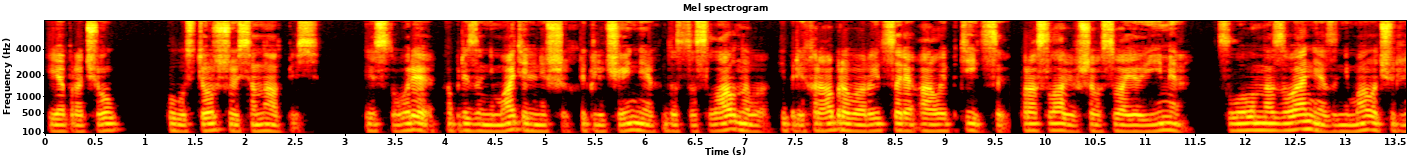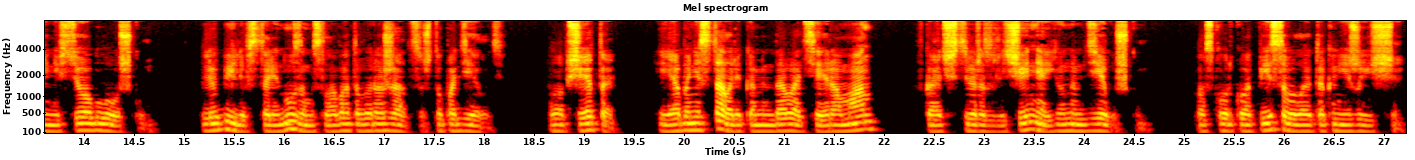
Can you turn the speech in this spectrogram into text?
я прочел полустершуюся надпись История о призанимательнейших приключениях достославного и прихраброго рыцаря Алой Птицы, прославившего свое имя. Словом, название занимало чуть ли не всю обложку. Любили в старину замысловато выражаться, что поделать. Вообще-то, я бы не стал рекомендовать сей роман в качестве развлечения юным девушкам, поскольку описывало это книжище.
